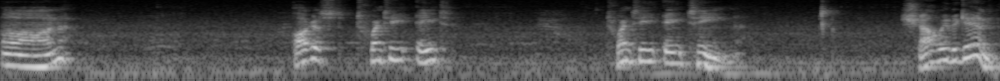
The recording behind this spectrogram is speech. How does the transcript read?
on August 28, 2018. Shall we begin?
